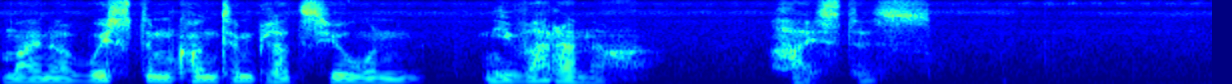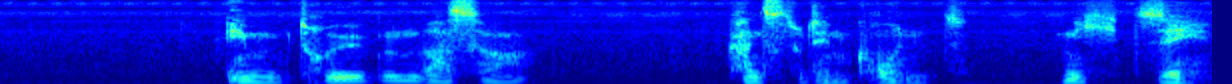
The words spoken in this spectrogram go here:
meiner Wisdom-Kontemplation Nivarana heißt es, im trüben Wasser kannst du den Grund nicht sehen.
